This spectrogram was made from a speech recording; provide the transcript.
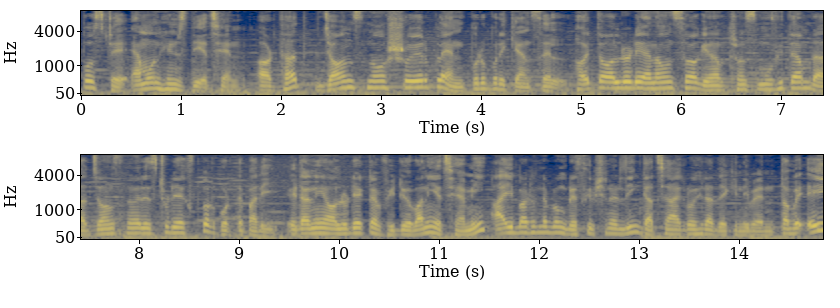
পোস্টে এমন হিন্টস দিয়েছেন। অর্থাৎ জন স্নো শো এর প্ল্যান পুরোপুরি ক্যান্সেল হয়তো অলরেডি অ্যানাউন্স হওয়া গেম অফ থ্রোনস মুভিতে আমরা জন স্নো এর স্টোরি এক্সপ্লোর করতে পারি। এটা নিয়ে অলরেডি একটা ভিডিও বানিয়েছি আমি। আই বাটন এবং ডেসক্রিপশনের লিংক আছে, আগ্রহীরা দেখে নেবেন। তবে এই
